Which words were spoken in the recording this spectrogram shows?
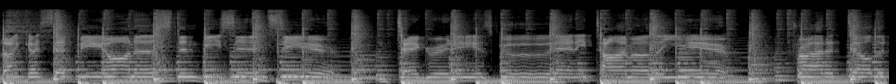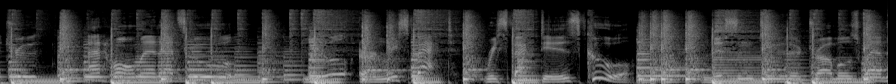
Like I said, be honest and be sincere. Integrity is good any time of the year. Try to tell the truth at home and at school. You'll earn respect. Respect is cool. Listen to their troubles, whether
